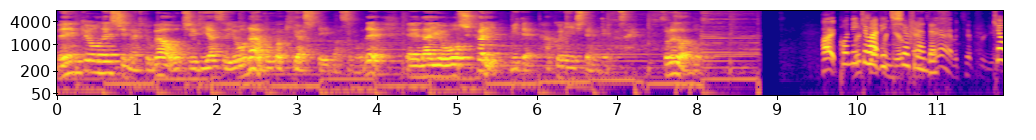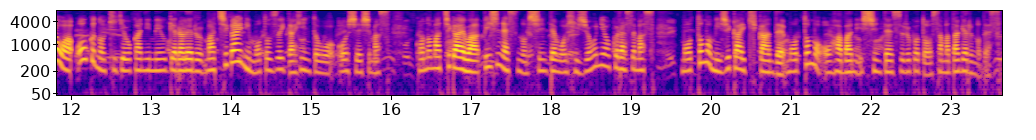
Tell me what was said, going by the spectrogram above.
勉強熱心な人が陥りやすいような僕は気がしていますので、え、内容をしっかり見て確認してみてください。それではどうぞ。こんにちは、リッチ・シェフレンです。今日は多くの起業家に見受けられる間違いに基づいたヒントをお教えします。この間違いはビジネスの進展を非常に遅らせます。最も短い期間で最も大幅に進展することを妨げるのです。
